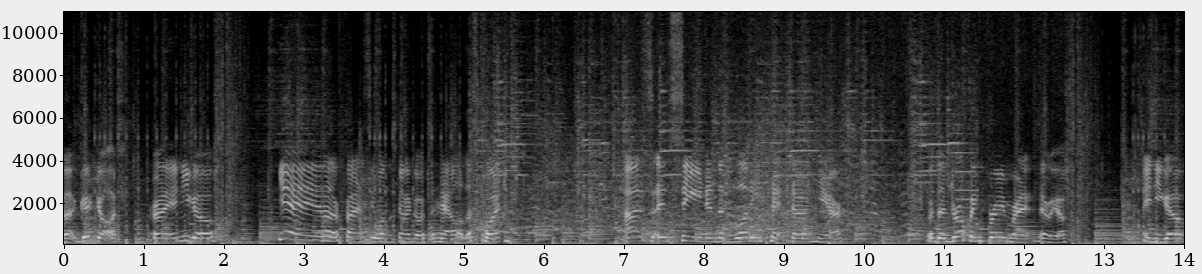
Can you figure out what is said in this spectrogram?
But good god. Right, in you go. Yay, another fancy one that's gonna go to hell at this point. As is seen in this bloody pit down here. With the dropping frame rate. There we go. In you go.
